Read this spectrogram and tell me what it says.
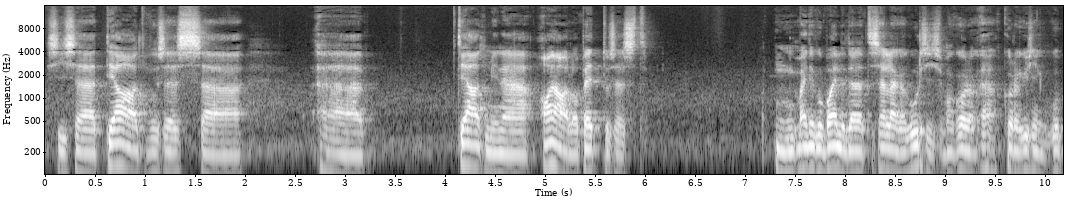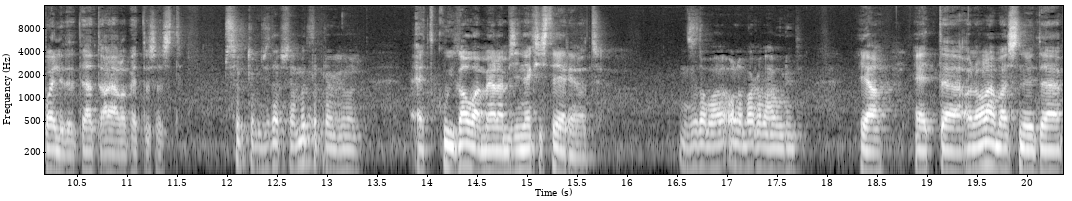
siis teadvuses teadmine ajaloopettusest. Ma ei tea, kui palju te olete sellega kursis, ma korra, jah, korra küsin, kui palju te teate ajaloopettusest? Sõltub, mis sa täpselt mõtled praegu seal. et kui kaua me oleme siin eksisteerinud? seda ma olen väga vähe uurinud. jah, et äh, on olemas nüüd äh,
